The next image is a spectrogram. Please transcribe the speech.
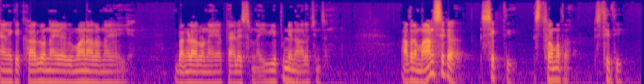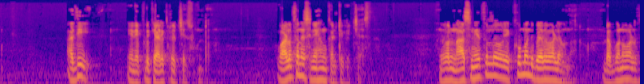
ఆయనకి కార్లు ఉన్నాయా విమానాలు ఉన్నాయా బంగళాలు ఉన్నాయా ప్యాలెస్లు ఉన్నాయా ఇవి ఎప్పుడు నేను ఆలోచించను. అతని మానసిక శక్తి స్థోమత స్థితి అది నేను ఎప్పుడు క్యాలిక్యులేట్ చేసుకుంటాను వాళ్ళతోనే స్నేహం కల్టివేట్ చేస్తాను అందువల్ల నా స్నేహితుల్లో ఎక్కువ మంది పేదవాళ్ళే ఉన్నారు. డబ్బున్న వాళ్ళు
